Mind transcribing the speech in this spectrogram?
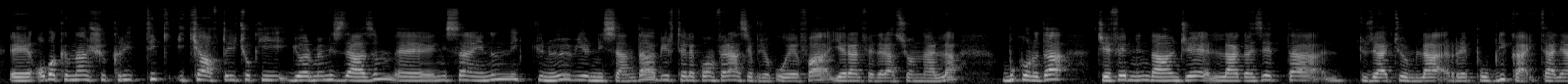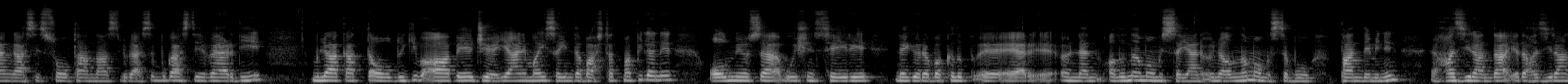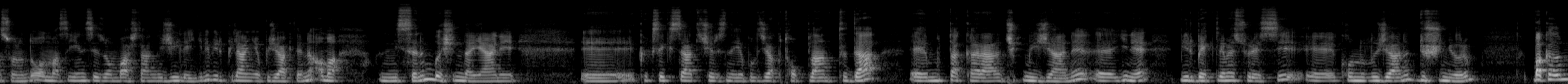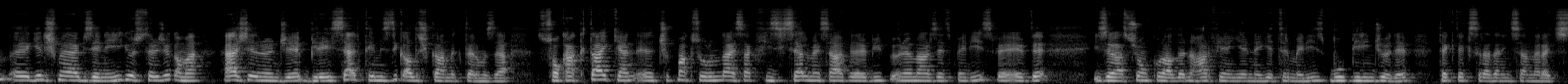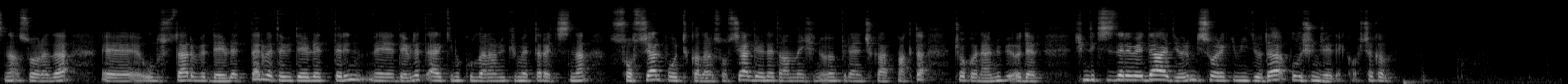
E, o bakımdan şu kritik iki haftayı çok iyi görmemiz lazım. E, Nisan ayının ilk günü 1 Nisan'da bir telekonferans yapacak UEFA yerel federasyonlarla. Bu konuda Ceferi'nin daha önce La Gazzetta düzeltiyorum. La Repubblica İtalyan gazetesi Soltan Dansı bir gazete. Bu gazeteye verdiği mülakatta olduğu gibi ABC yani Mayıs ayında başlatma planı. Olmuyorsa bu işin seyri ne göre bakılıp e, eğer e, önlem alınamamışsa yani önü alınamamışsa bu pandeminin e, Haziran'da ya da Haziran sonunda olmazsa yeni sezon başlangıcı ile ilgili bir plan yapacaklarını ama Nisan'ın başında yani 48 saat içerisinde yapılacak toplantıda e, mutlak kararın çıkmayacağını e, yine bir bekleme süresi e, konulacağını düşünüyorum. Bakalım e, gelişmeler bize neyi gösterecek ama her şeyden önce bireysel temizlik alışkanlıklarımıza sokaktayken e, çıkmak zorundaysak fiziksel mesafelere büyük bir önem arz etmeliyiz ve evde izolasyon kurallarını harfiyen yerine getirmeliyiz. Bu birinci ödev. Tek tek sıradan insanlar açısından. Sonra da e, uluslar ve devletler ve tabii devletlerin e, devlet erkini kullanan hükümetler açısından sosyal politikalar, sosyal devlet anlayışını ön plana çıkartmak da çok önemli bir ödev. Şimdi sizlere veda ediyorum. Bir sonraki videoda buluşuncaya dek. Hoşçakalın.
